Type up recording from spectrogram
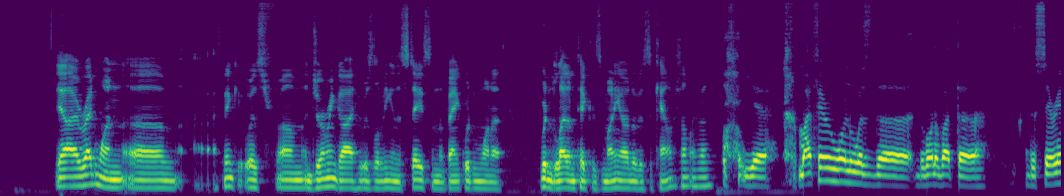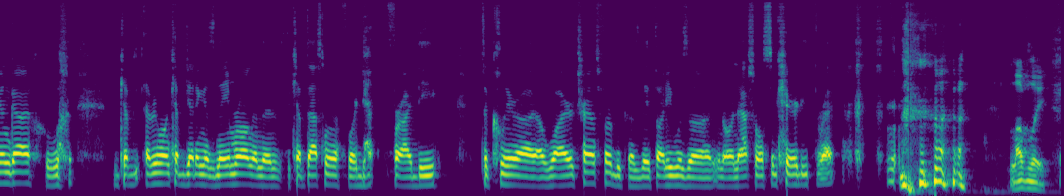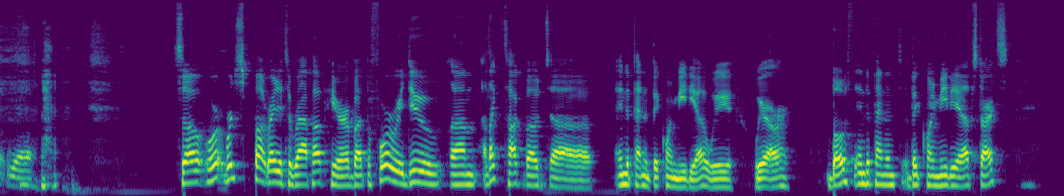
Yeah, I read one. Um, I think it was from a German guy who was living in the States, and the bank wouldn't want to wouldn't let him take his money out of his account or something like that. yeah, my favorite one was the the one about the the Syrian guy who kept everyone kept getting his name wrong, and then kept asking him for for ID to clear a, a wire transfer because they thought he was a you know a national security threat. Lovely. Yeah. So we're, we're just about ready to wrap up here, but before we do, um, I'd like to talk about uh, independent Bitcoin media. We we are both independent Bitcoin media upstarts,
